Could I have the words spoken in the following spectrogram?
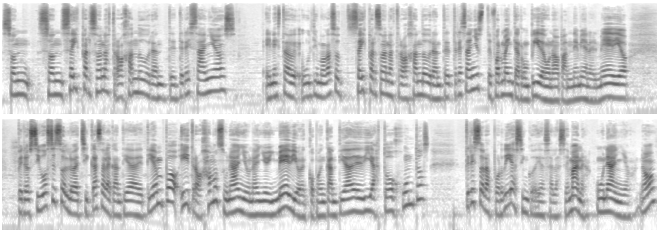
Son, son seis personas trabajando durante tres años. En este último caso, seis personas trabajando durante tres años de forma interrumpida, una pandemia en el medio. Pero si vos eso lo achicás a la cantidad de tiempo, y trabajamos un año, un año y medio, como en cantidad de días todos juntos, tres horas por día, cinco días a la semana, un año, ¿no?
